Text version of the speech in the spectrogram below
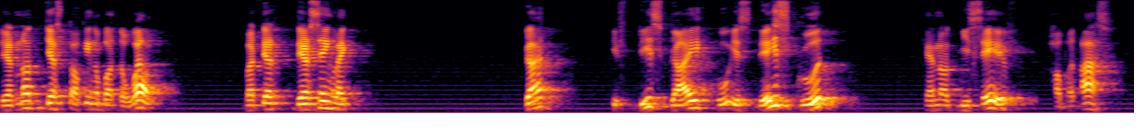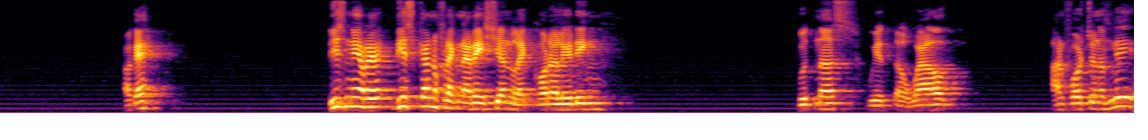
they're not just talking about the wealth, but they're they're saying like, God, if this guy who is this good cannot be saved, how about us? Okay? This, narr- this kind of like narration, like correlating goodness with wealth, unfortunately,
